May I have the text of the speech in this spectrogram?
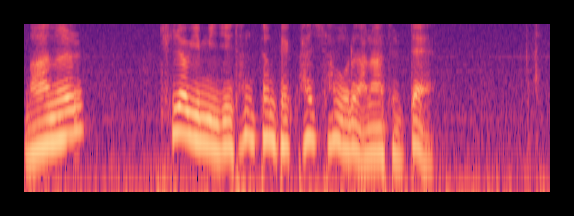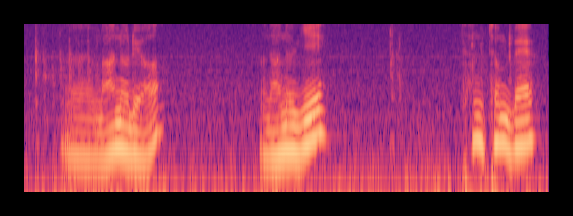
만을 출력 이미지 3183으로 나눴을 때 어, 만을요 나누기 3183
